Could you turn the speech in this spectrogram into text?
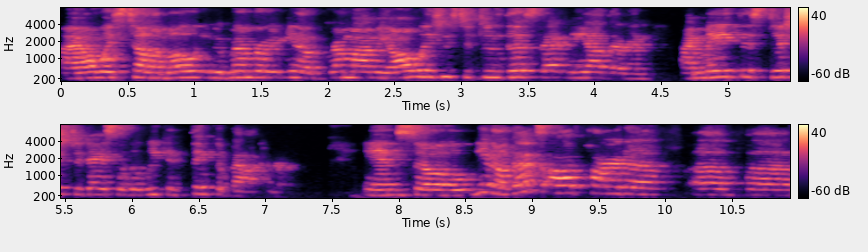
I always tell them, oh, you remember, you know, grandmommy always used to do this, that, and the other. And I made this dish today so that we can think about her. And so, you know, that's all part of, of, uh,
